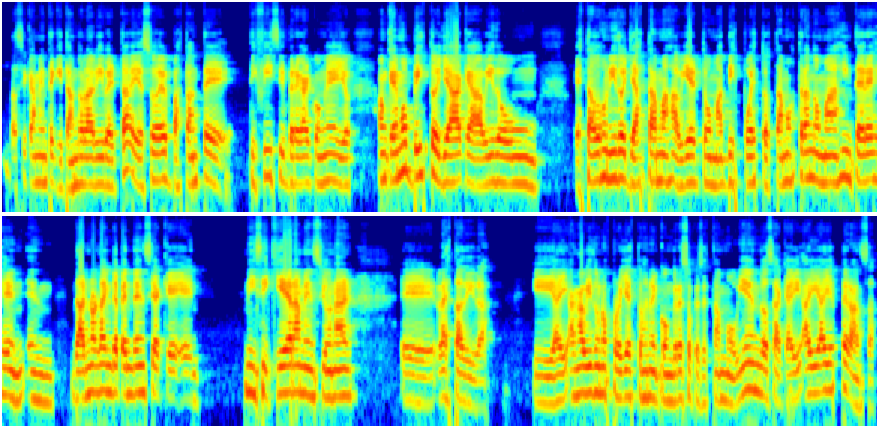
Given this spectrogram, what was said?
básicamente quitando la libertad y eso es bastante difícil bregar con ellos, aunque hemos visto ya que ha habido un, Estados Unidos ya está más abierto, más dispuesto, está mostrando más interés en, darnos la independencia que ni siquiera mencionar eh, la estadidad y hay, han habido unos proyectos en el Congreso que se están moviendo, o sea que hay, hay, hay esperanza,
